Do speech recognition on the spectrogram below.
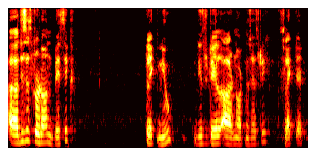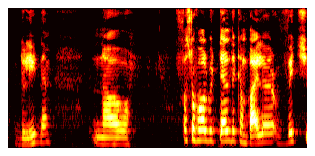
Uh, this is Proton basic. Click new. These details are not necessary. Select it. Delete them. Now First of all, we tell the compiler which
